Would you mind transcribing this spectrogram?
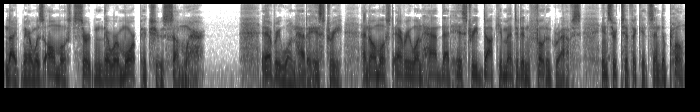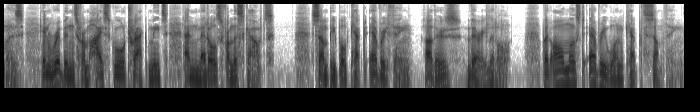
Nightmare was almost certain there were more pictures somewhere. Everyone had a history, and almost everyone had that history documented in photographs, in certificates and diplomas, in ribbons from high school track meets, and medals from the scouts. Some people kept everything, others very little. But almost everyone kept something.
